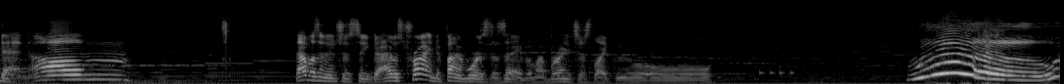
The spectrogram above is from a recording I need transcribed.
Then. Um That was an interesting I was trying to find words to say, but my brain's just like oh. Whoa, whoa,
